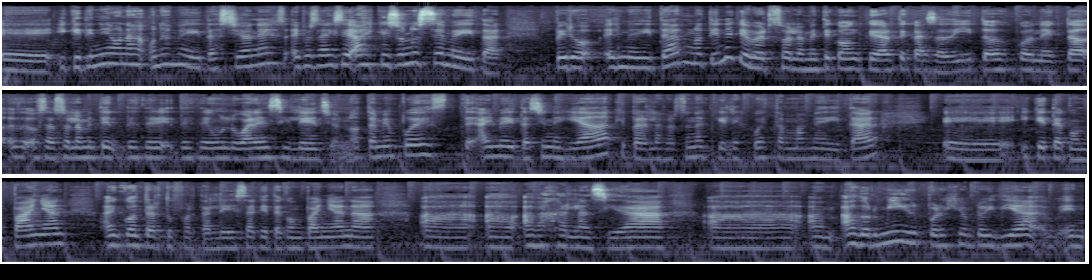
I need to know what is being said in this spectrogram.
eh, y que tiene unas meditaciones. Hay personas que dicen, ay, es que yo no sé meditar. Pero el meditar no tiene que ver solamente con quedarte casadito, conectado, o sea, solamente desde, desde un lugar en silencio, ¿no? También puedes, hay meditaciones guiadas que para las personas que les cuesta más meditar, eh, y que te acompañan a encontrar tu fortaleza, que te acompañan a, a, bajar la ansiedad, a, dormir, por ejemplo, hoy día, en,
